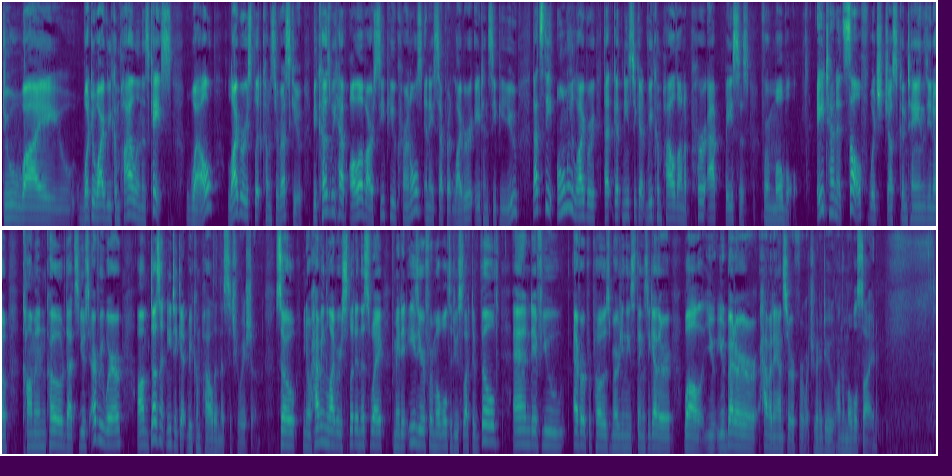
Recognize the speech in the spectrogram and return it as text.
Do I what do I recompile in this case? Well, library split comes to rescue. Because we have all of our CPU kernels in a separate library, ATen CPU, that's the only library that get, needs to get recompiled on a per app basis for mobile. ATen itself, which just contains, you know, common code that's used everywhere, um, doesn't need to get recompiled in this situation. So, you know, having the library split in this way made it easier for mobile to do selective build. And if you ever propose merging these things together, well, you, you'd better have an answer for what you're going to do on the mobile side.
